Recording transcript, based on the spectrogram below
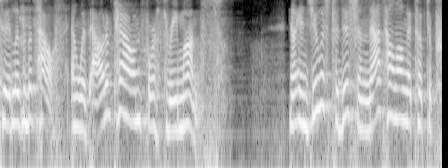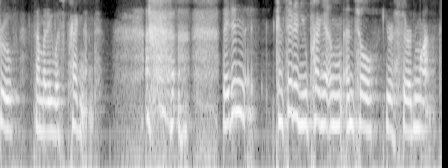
to Elizabeth's house and was out of town for three months. Now, in Jewish tradition, that's how long it took to prove somebody was pregnant. they didn't consider you pregnant until your third month.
